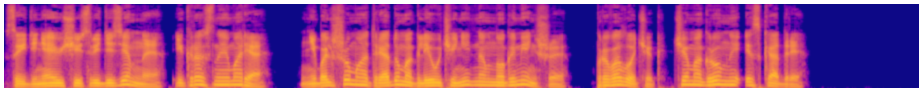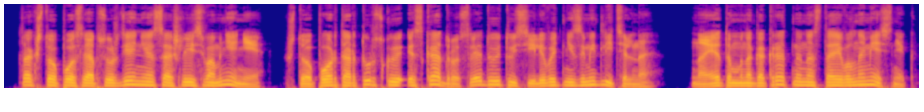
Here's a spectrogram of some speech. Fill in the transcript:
соединяющие Средиземное и Красное моря, небольшому отряду могли учинить намного меньше проволочек, чем огромной эскадре. Так что после обсуждения сошлись во мнении, что порт-артурскую эскадру следует усиливать незамедлительно. На этом многократно настаивал наместник,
